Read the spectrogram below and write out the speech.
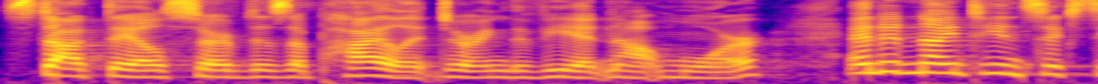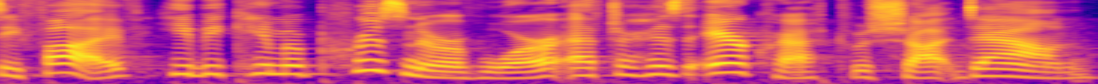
Stockdale served as a pilot during the Vietnam War, and in 1965 he became a prisoner of war after his aircraft was shot down.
